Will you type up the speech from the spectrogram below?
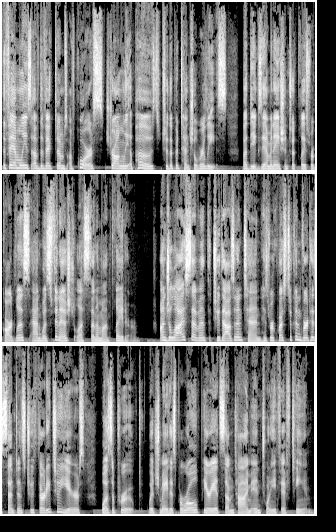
The families of the victims, of course, strongly opposed to the potential release, but the examination took place regardless and was finished less than a month later. On July 7, 2010, his request to convert his sentence to 32 years was approved, which made his parole period sometime in 2015.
